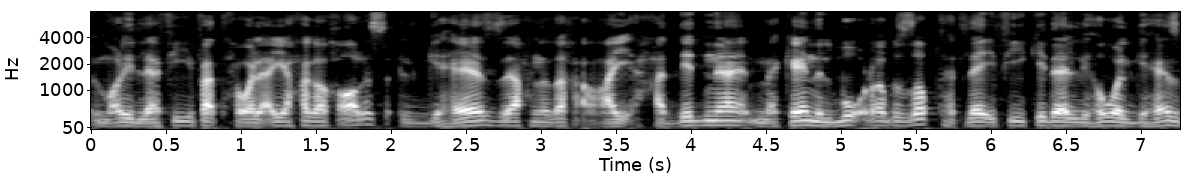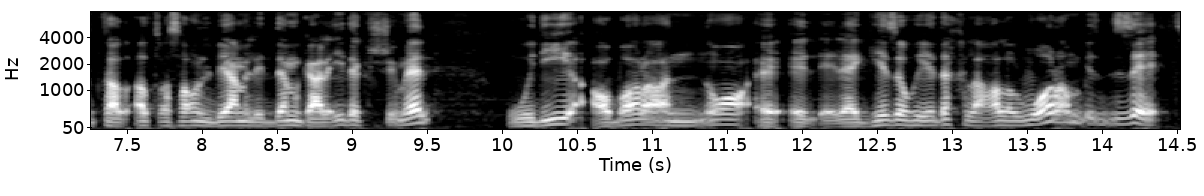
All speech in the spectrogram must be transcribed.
المريض لا فيه فتح ولا أي حاجة خالص الجهاز إحنا حددنا مكان البؤرة بالظبط. هتلاقي فيه كده اللي هو الجهاز بتاع ال ultrasound اللي بيعمل الدمج على إيدك الشمال ودي عبارة عن نوع آه، ال- الأجهزة وهي داخلة على الورم بالذات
